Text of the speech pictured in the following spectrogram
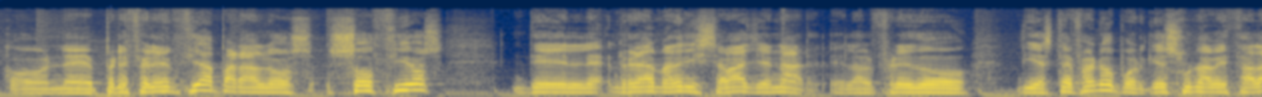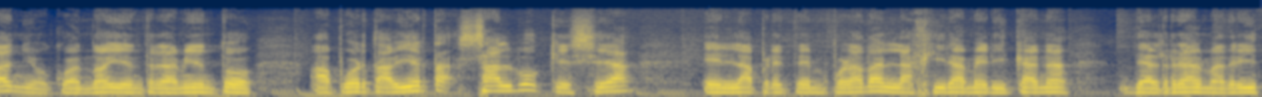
con eh, preferencia para los socios del Real Madrid. Se va a llenar el Alfredo Di Stéfano porque es una vez al año cuando hay entrenamiento a puerta abierta, salvo que sea en la pretemporada, en la gira americana del Real Madrid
